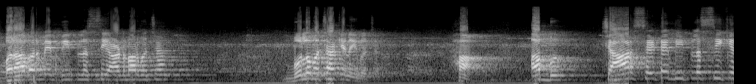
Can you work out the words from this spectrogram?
बराबर में बी प्लस सी आठ बार बचा? बोलो बचा के नहीं बचा? हाँ। अब चार सेट है बी प्लस सी के।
